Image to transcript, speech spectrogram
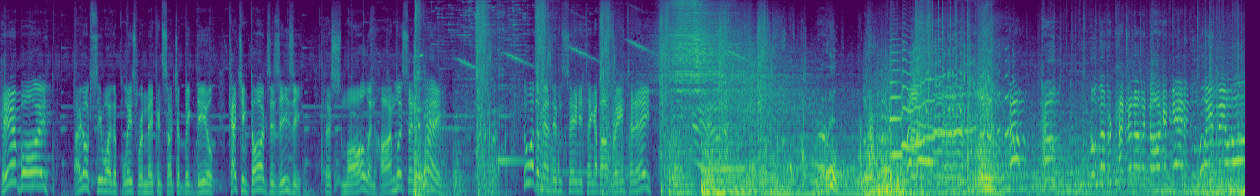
Here, boy. I don't see why the police were making such a big deal. Catching dogs is easy. They're small and harmless, and hey, the weatherman didn't say anything about rain today. Help! Help! I'll never catch another dog again! Leave me alone!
